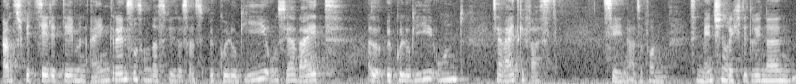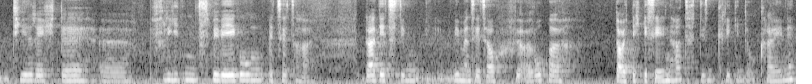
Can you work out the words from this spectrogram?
ganz spezielle Themen eingrenzen, sondern dass wir das als Ökologie und sehr weit, also Ökologie und sehr weit gefasst sehen. Also von sind Menschenrechte drinnen, Tierrechte, äh, Friedensbewegung etc. Gerade jetzt, im, wie man es jetzt auch für Europa deutlich gesehen hat, diesen Krieg in der Ukraine,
